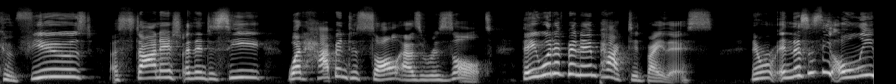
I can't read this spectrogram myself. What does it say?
confused, astonished, and then to see what happened to Saul as a result. They would have been impacted by this. Now, And this is the only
